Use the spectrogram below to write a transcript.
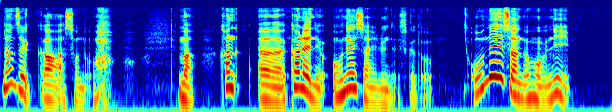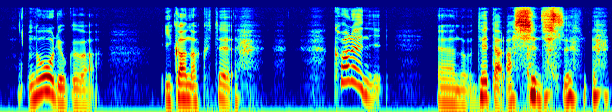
なぜかそのまあか彼にお姉さんいるんですけどお姉さんの方に能力がいかなくて 彼にあの出たらしいんですよね。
